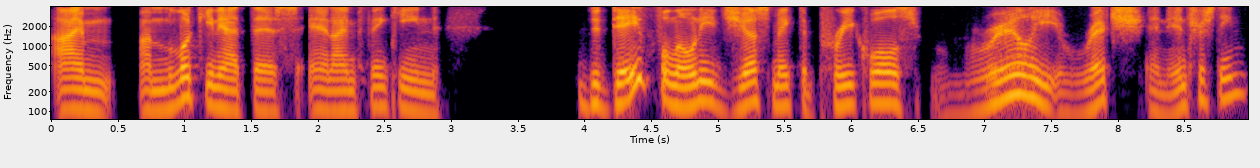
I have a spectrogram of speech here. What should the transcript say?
I'm I'm looking at this and I'm thinking did Dave Filoni just make the prequels really rich and interesting?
